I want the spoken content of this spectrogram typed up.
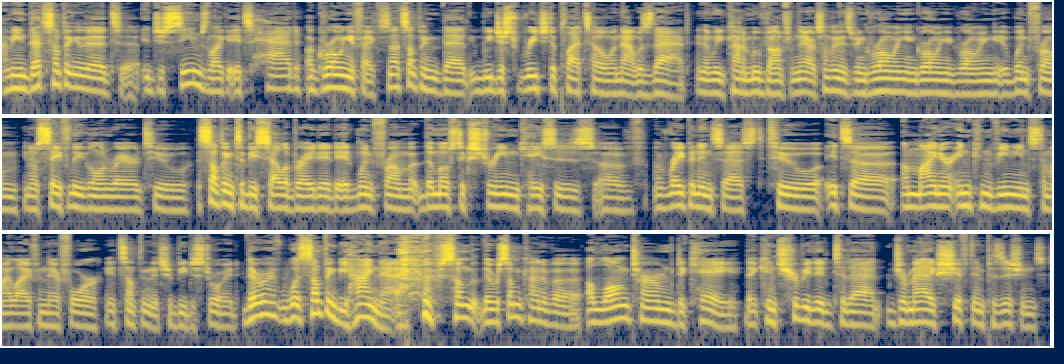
I mean, that's something that uh, it just seems like it's had a growing effect. It's not something that we just reached a plateau and that was that, and then we kind of moved on from there. It's something that's been growing and growing and growing. It went from, you know, safe, legal, and rare to something to be celebrated. It went from the most extreme cases of rape and incest to it's a, a minor inconvenience to my life and therefore it's something that should be destroyed. There was something behind that. some there was some kind of a, a long term decay that contributed to that dramatic shift in positions.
